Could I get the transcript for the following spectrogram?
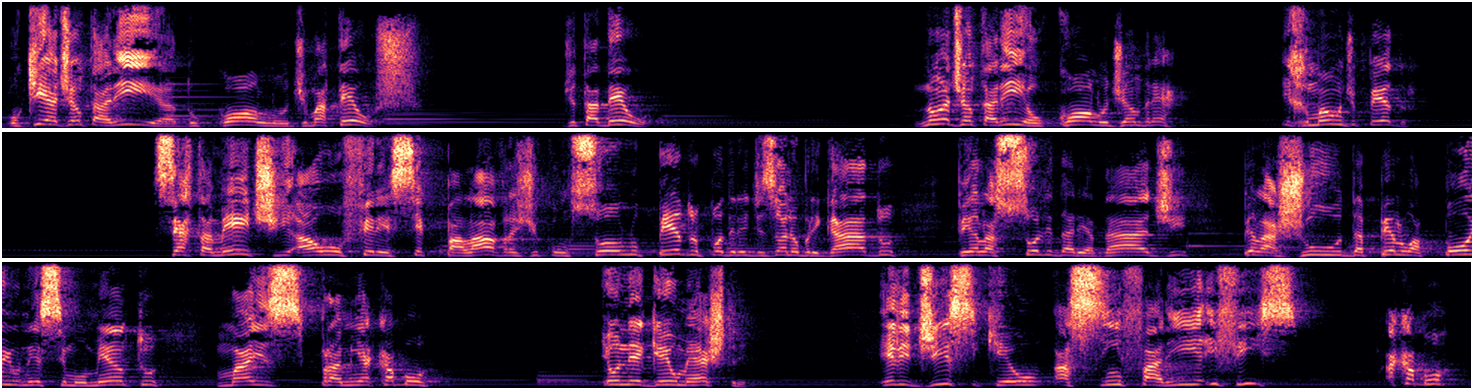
O que adiantaria do colo de Mateus, de Tadeu, não adiantaria o colo de André, irmão de Pedro. Certamente, ao oferecer palavras de consolo, Pedro poderia dizer: Olha, obrigado pela solidariedade, pela ajuda, pelo apoio nesse momento, mas para mim acabou. Eu neguei o mestre. Ele disse que eu assim faria e fiz. Acabou.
